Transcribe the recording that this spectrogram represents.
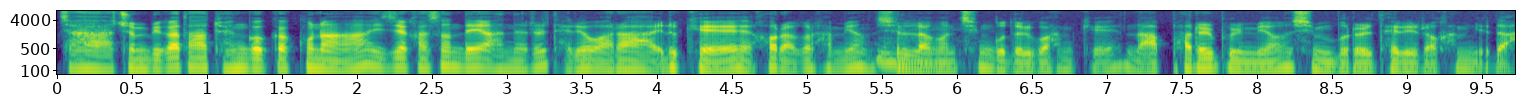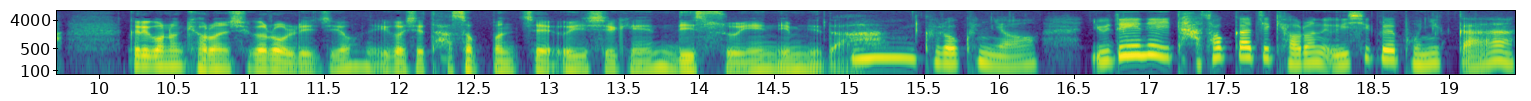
자, 준비가 다 된 것 같구나. 이제 가서 내 아내를 데려와라. 이렇게 허락을 하면 네. 신랑은 친구들과 함께 나팔을 불며 신부를 데리러 갑니다. 그리고는 결혼식을 올리지요. 이것이 다섯 번째 의식인 니수인입니다. 음, 그렇군요. 유대인의 이 다섯 가지 결혼 의식을 보니까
